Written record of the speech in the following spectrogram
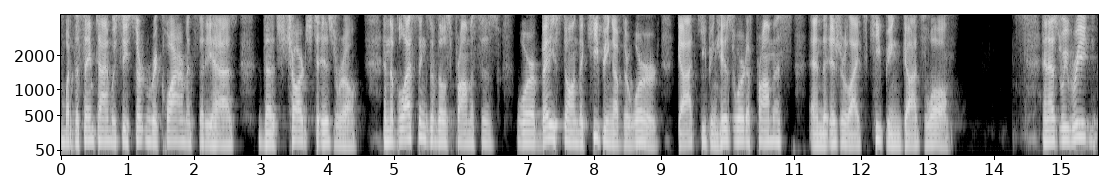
But at the same time, we see certain requirements that he has that's charged to Israel. And the blessings of those promises were based on the keeping of their word, God keeping his word of promise, and the Israelites keeping God's law. And as we read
